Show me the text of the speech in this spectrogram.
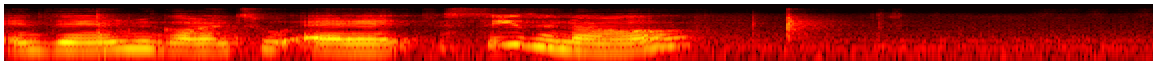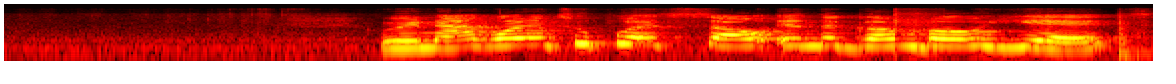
And then we're going to add Season-All. We're not going to put salt in the gumbo yet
